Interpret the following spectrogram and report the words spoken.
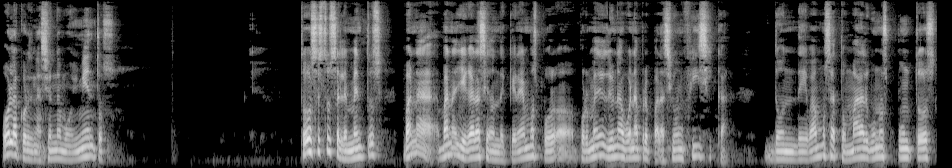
o la coordinación de movimientos. Todos estos elementos van a, van a llegar hacia donde queremos por, por medio de una buena preparación física donde vamos a tomar algunos puntos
